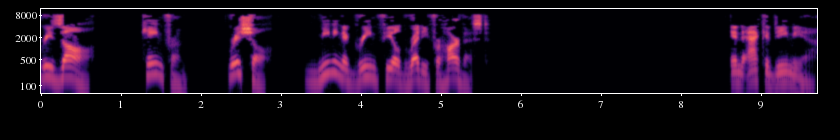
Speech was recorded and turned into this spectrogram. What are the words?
Rizal came from ricial, meaning a green field ready for harvest. In academia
